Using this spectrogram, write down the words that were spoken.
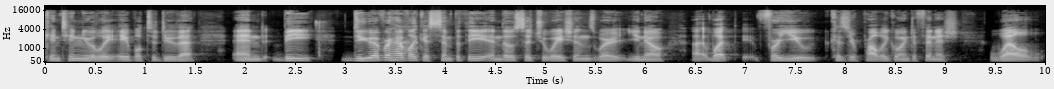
continually able to do that? And B, do you ever have like a sympathy in those situations where you know uh, what for you because you're probably going to finish well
